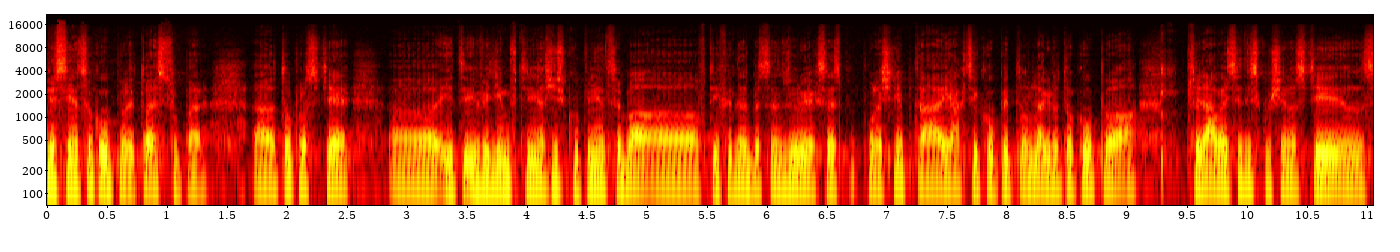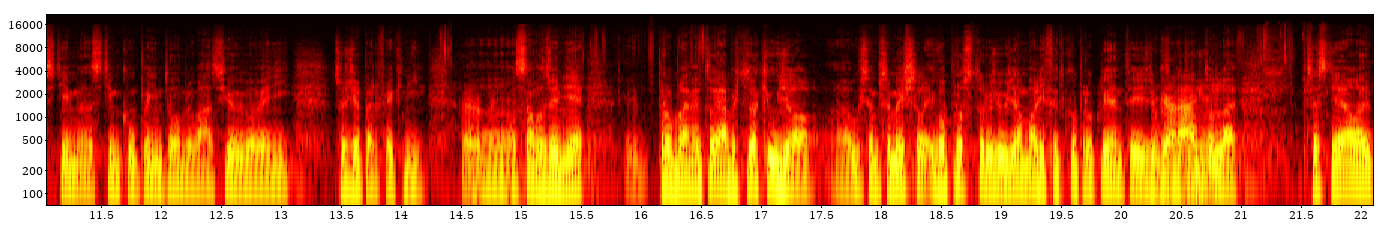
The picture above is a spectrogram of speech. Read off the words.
že si něco koupili, to je super. Uh, to prostě uh, i ty, vidím v té naší skupině třeba v té fitness bez cenzury, jak se společně ptají, já chci koupit tohle, kdo to koupil a předávají si ty zkušenosti s tím, s tím koupením toho domácího vybavení, což je perfektní. To je uh, samozřejmě problém je to, já bych to taky udělal. Už jsem přemýšlel i o prostoru, že udělám malý fitko pro klienty, že bychom tam tohle Přesně, ale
